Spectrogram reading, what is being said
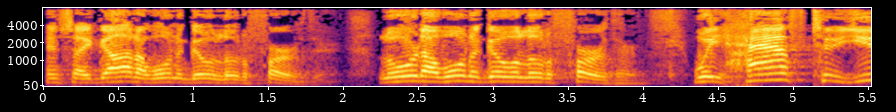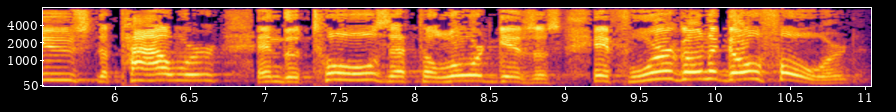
and say, God, I want to go a little further. Lord, I want to go a little further. We have to use the power and the tools that the Lord gives us. If we're going to go forward,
